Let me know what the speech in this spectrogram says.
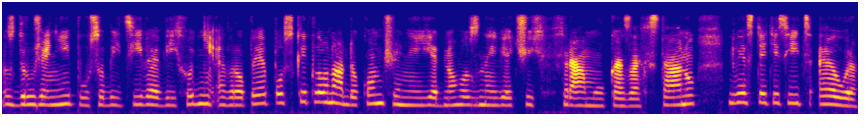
Združení působící ve východní Evropě poskytlo na dokončení jednoho z největších chrámů Kazachstánu 200 tisíc eur.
